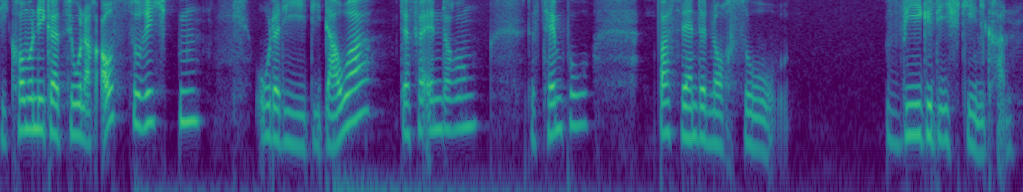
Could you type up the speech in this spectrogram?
die Kommunikation auch auszurichten oder die, die Dauer der Veränderung, das Tempo. Was wären denn noch so Wege, die ich gehen kann?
